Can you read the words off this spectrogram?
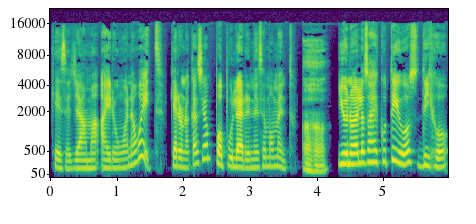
que se llama I Don't Wanna Wait, que era una canción popular en ese momento. Ajá. Y uno de los ejecutivos dijo,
